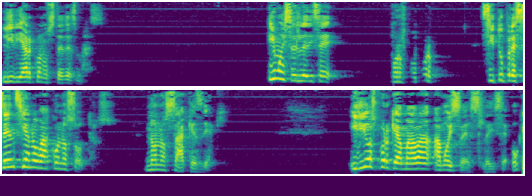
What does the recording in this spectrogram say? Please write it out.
lidiar con ustedes más. Y Moisés le dice, por favor, si tu presencia no va con nosotros, no nos saques de aquí. Y Dios, porque amaba a Moisés, le dice, ok,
